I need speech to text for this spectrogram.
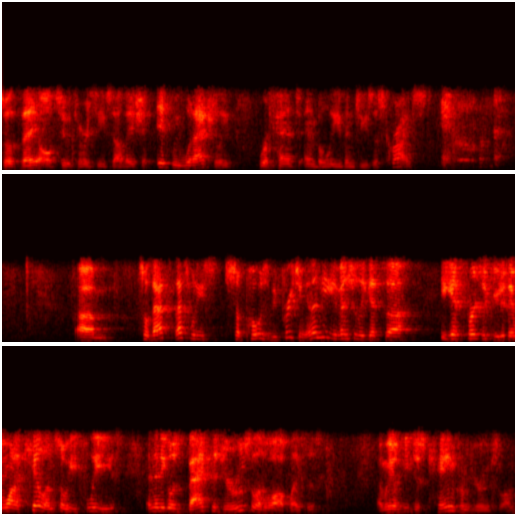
so they all too can receive salvation if we would actually repent and believe in Jesus Christ. Um, so that's that's what he's supposed to be preaching. And then he eventually gets uh, he gets persecuted. They want to kill him, so he flees. And then he goes back to Jerusalem of all places. And we know he just came from Jerusalem,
